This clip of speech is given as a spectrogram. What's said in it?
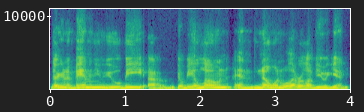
They're going to abandon you. You will be um, you'll be alone, and no one will ever love you again.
